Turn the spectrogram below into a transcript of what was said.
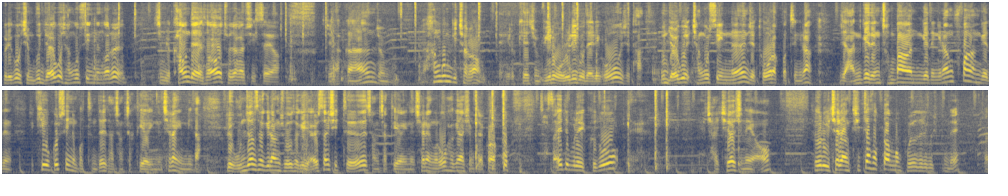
그리고 지금 문 열고 잠글 수 있는 거를 지금 가운데에서 조작할 수 있어요. 이제 약간 좀 항공기처럼 네, 이렇게 좀 위로 올리고 내리고 이제 다 문 열고 잠글 수 있는 이제 도어락 버튼이랑 이제 안개등, 전방 안개등이랑 후방 안개등 키고 끌 수 있는 버튼들 다 장착되어 있는 차량입니다. 그리고 운전석이랑 조수석에 열선 시트 장착되어 있는 차량으로 확인하시면 될 것 같고 자 사이드 브레이크도 네, 네, 잘 채워지네요. 자, 그리고 이 차량 뒷좌석도 한번 보여드리고 싶은데 자,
